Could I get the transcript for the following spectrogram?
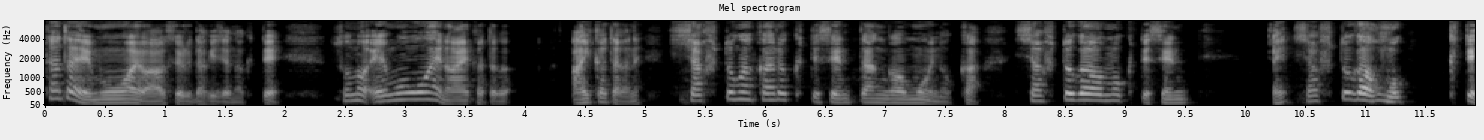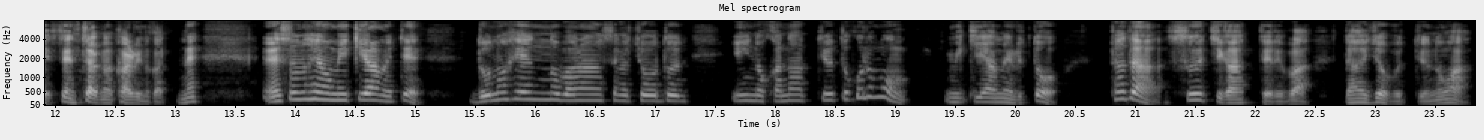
ただ MOI を合わせるだけじゃなくて、その MOI の合い方が、合い方がね、シャフトが軽くて先端が重いのか、シャフトが重くて先、え、シャフトが重くて先端が軽いのかね。えその辺を見極めて、どの辺のバランスがちょうどいいのかなっていうところも見極めると、ただ数値が合ってれば大丈夫っていうのは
